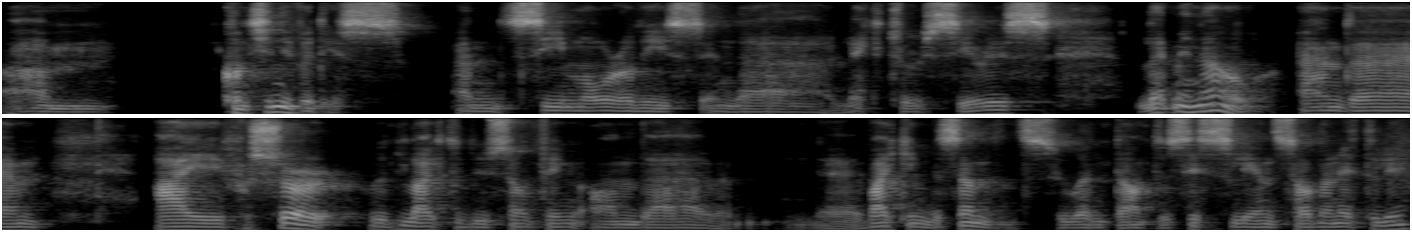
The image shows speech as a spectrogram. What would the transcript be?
um, continue with this and see more of these in the lecture series, let me know. And um, I for sure would like to do something on the uh, Viking descendants who went down to Sicily and southern Italy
